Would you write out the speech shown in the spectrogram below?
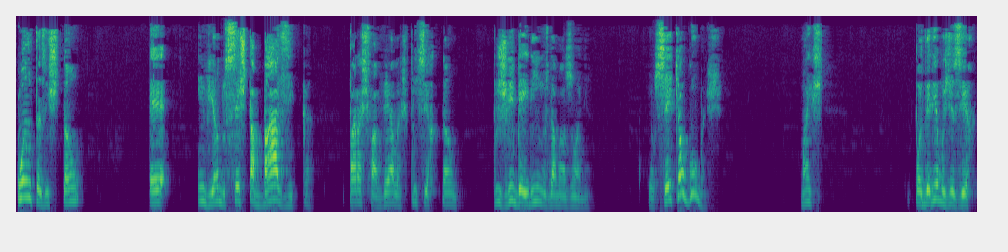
Quantas estão é, enviando cesta básica para as favelas, para o sertão, para os ribeirinhos da Amazônia. Eu sei que algumas, mas poderíamos dizer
